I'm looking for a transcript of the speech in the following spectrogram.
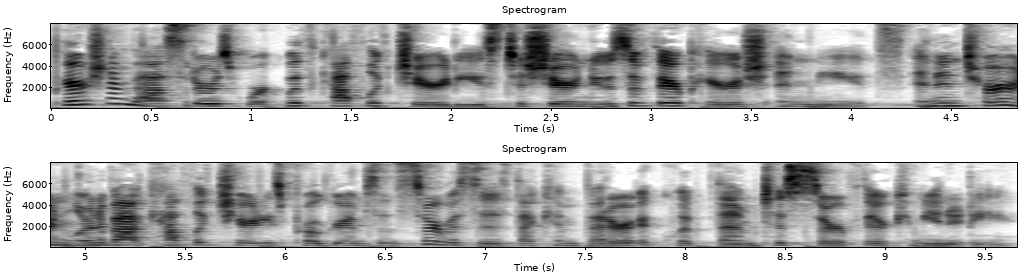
Parish ambassadors work with Catholic Charities to share news of their parish and needs, and in turn learn about Catholic Charities programs and services that can better equip them to serve their community.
